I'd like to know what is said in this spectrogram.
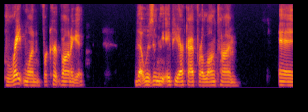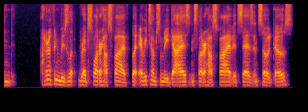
great one for Kurt Vonnegut that was in the AP archive for a long time. And I don't know if anybody's read Slaughterhouse Five, but every time somebody dies in Slaughterhouse Five, it says, and so it goes.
